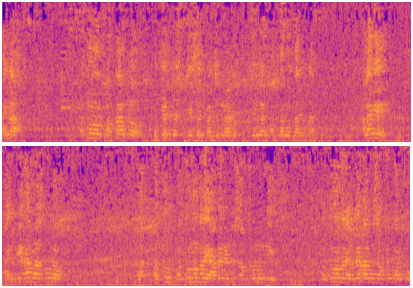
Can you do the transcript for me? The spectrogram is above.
ఆయన పంతొమ్మిది వందల పద్నాలుగులో విజ్ఞప్తి చేశారు పంచుకున్నాడు నాడు జనవరి పద్నాలుగో తారీఖున. అలాగే ఆయన బీహార్ రాష్ట్రంలో పత్తు పంతొమ్మిది వందల యాభై రెండు సంవత్సరం నుండి పంతొమ్మిది వందల ఎనభై నాలుగు సంవత్సరం వరకు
